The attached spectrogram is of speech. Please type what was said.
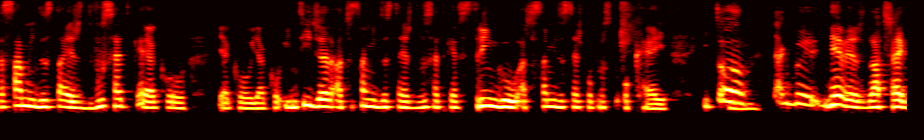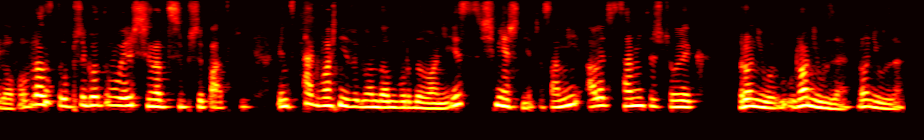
czasami dostajesz dwusetkę jako, jako, jako integer, a czasami dostajesz dwusetkę w stringu, a czasami dostajesz po prostu OK. I to mhm. jakby nie wiesz dlaczego, po prostu przygotowujesz się na trzy przypadki. Więc tak właśnie wygląda onboardowanie. Jest śmiesznie czasami, ale czasami też człowiek roni, roni łzę, roni łzę.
